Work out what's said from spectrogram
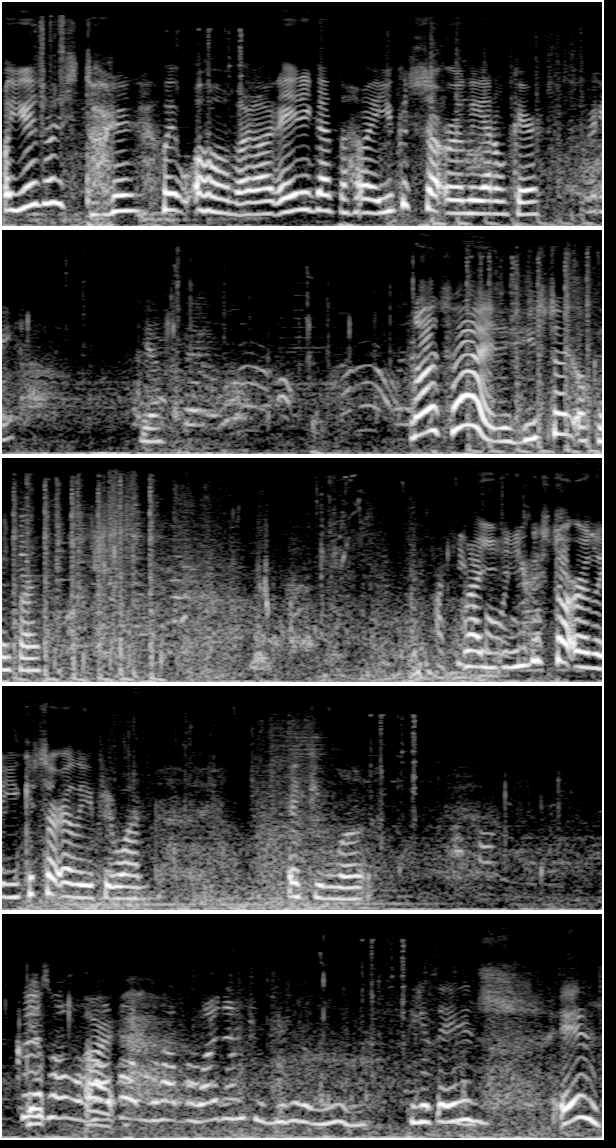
Oh, you guys already started? Wait, oh my god, 80 got the, wait, you can start early, I don't care. Ready? Yeah. No, it's fine. You start, okay, fine. I keep Nah, you, you can start early, you can start early if you want. If you want. Chris, Yep, how, how alright. about you have? Why didn't you give it to me? Because it is, it is.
